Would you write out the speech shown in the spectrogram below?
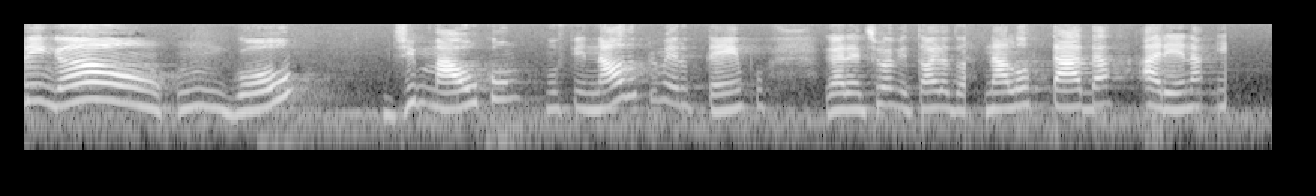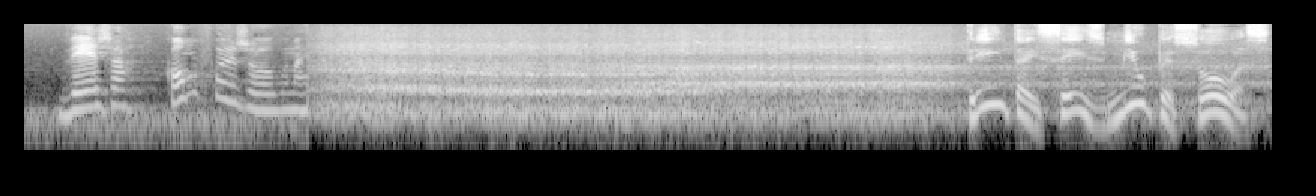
Coringão. Um gol de Malcolm no final do primeiro tempo garantiu a vitória do... na lotada Arena. Veja como foi o jogo. Na... 36 mil pessoas,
